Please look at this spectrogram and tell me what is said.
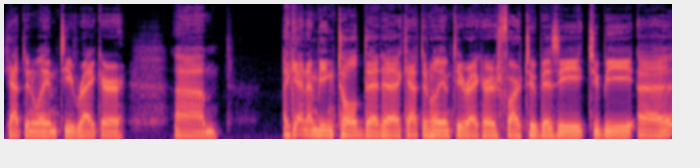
Captain William T. Riker. Um, again, I'm being told that uh, Captain William T. Riker is far too busy to be uh,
